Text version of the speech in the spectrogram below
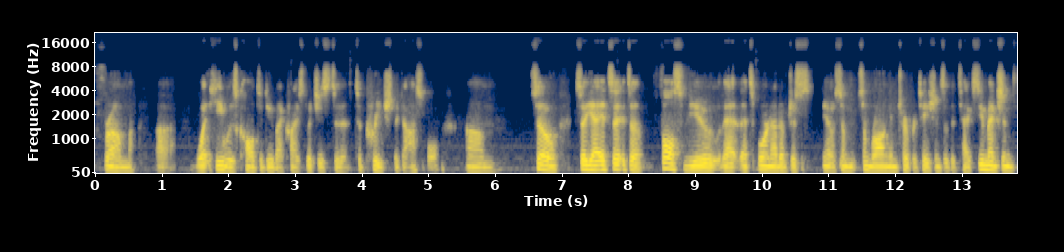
from uh, what he was called to do by Christ, which is to, to preach the gospel. Um, so, so yeah, it's a, it's a false view that that's born out of just you know some some wrong interpretations of the text. You mentioned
